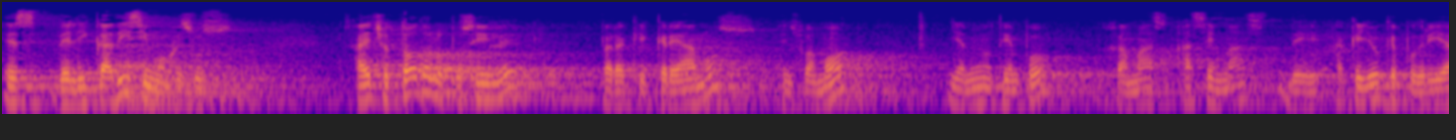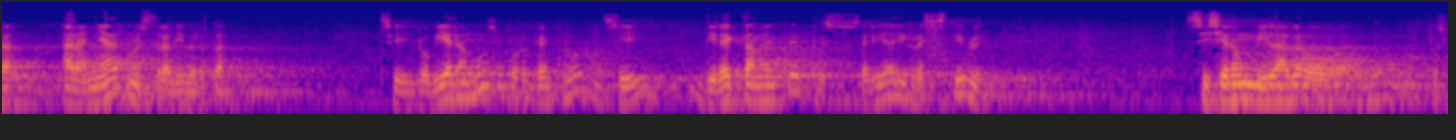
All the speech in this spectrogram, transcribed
Es delicadísimo Jesús. Ha hecho todo lo posible para que creamos en su amor y al mismo tiempo jamás hace más de aquello que podría arañar nuestra libertad. Si lo viéramos, por ejemplo, así directamente, pues sería irresistible. Si hiciera un milagro, pues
